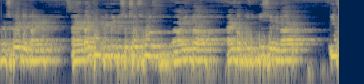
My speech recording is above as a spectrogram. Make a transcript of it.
and spared their time. And I think we will be successful uh, in the end of this seminar if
